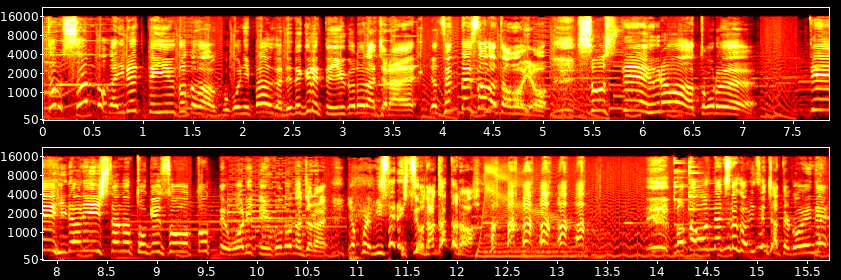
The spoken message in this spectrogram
多分3本がいるっていうことはここにパンが出てくるっていうことなんじゃない？いや絶対そうだと思うよ。そしてフラワー取る。で左下のトゲソを取って終わりっていうことなんじゃない？いやこれ見せる必要なかったな。また同じとこ見せちゃってごめんね。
